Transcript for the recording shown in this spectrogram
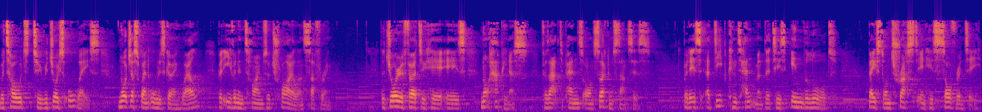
We're told to rejoice always, not just when all is going well, but even in times of trial and suffering. The joy referred to here is not happiness, for that depends on circumstances, but it's a deep contentment that is in the Lord based on trust in his sovereignty,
